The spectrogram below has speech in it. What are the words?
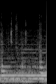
E,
